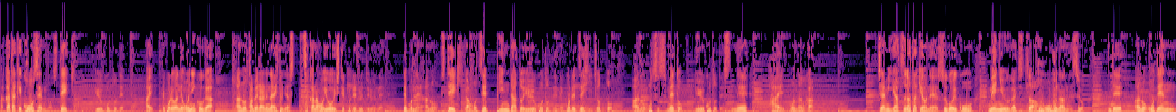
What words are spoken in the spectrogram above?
赤岳高専のステーキということで、はい。で、これはね、お肉が、あの、食べられない人には魚も用意してくれるというね。でもね、あの、ステーキがもう絶品だということでね、これぜひちょっと、あの、おすすめということですね。はい。もうなんか、ちなみに八ヶ岳はね、すごいこう、メニューが実は豊富なんですよ。で、あの、おでん、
